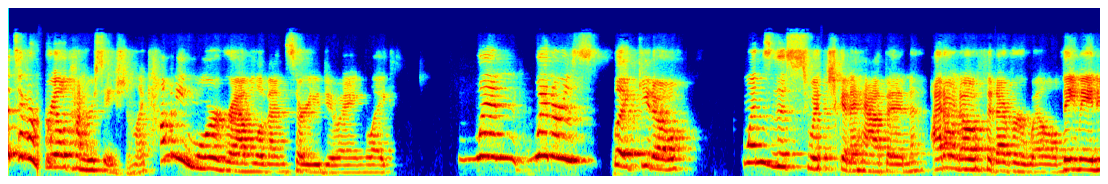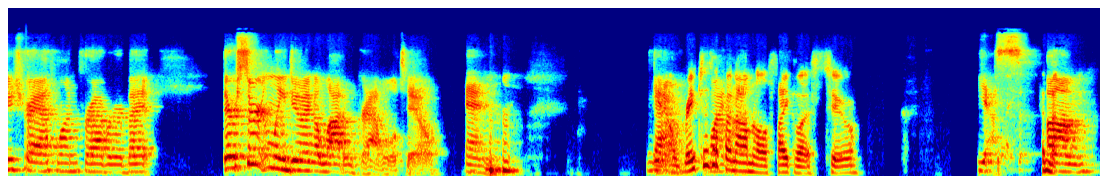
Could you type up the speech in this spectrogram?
let's have a real conversation. Like, how many more gravel events are you doing? Like, when when is like, you know, when's this switch gonna happen? I don't know if it ever will. They may do triathlon forever, but they're certainly doing a lot of gravel too. And yeah, know, Rach is a phenomenal not? cyclist too. Yes. Um,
